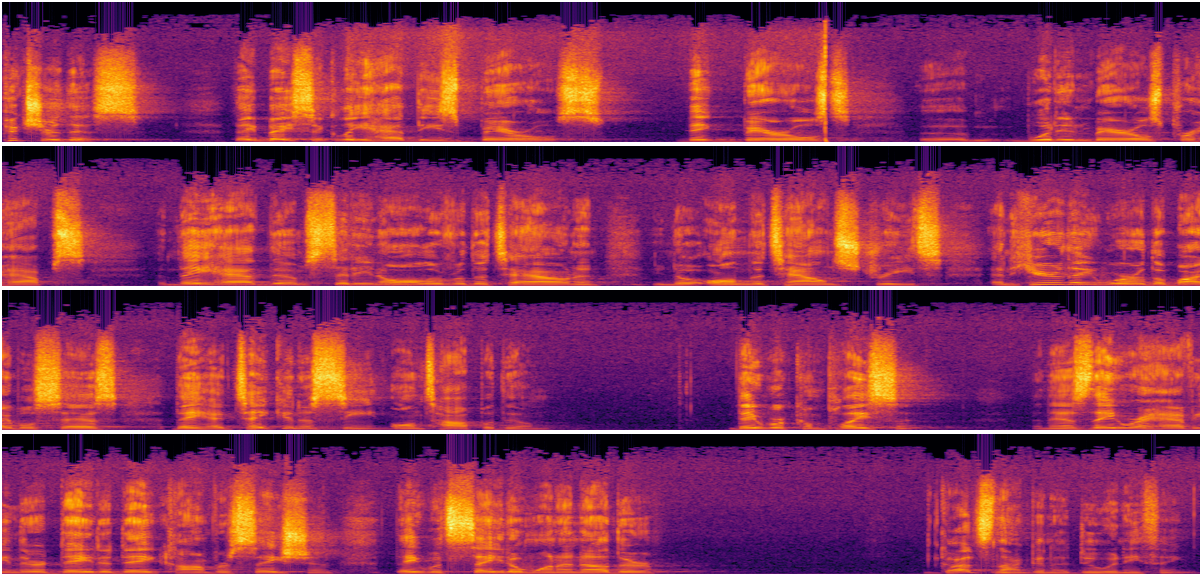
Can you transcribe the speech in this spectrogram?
Picture this. They basically had these barrels, big barrels, um, wooden barrels perhaps, and they had them sitting all over the town and you know on the town streets and here they were the bible says they had taken a seat on top of them they were complacent and as they were having their day to day conversation, they would say to one another, God's not going to do anything.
